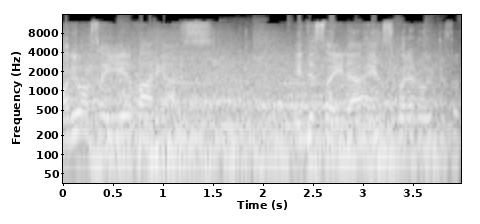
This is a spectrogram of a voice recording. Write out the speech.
Alıyor sayıyı Vargas. 7 sayıyla en skorer oyuncusu.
